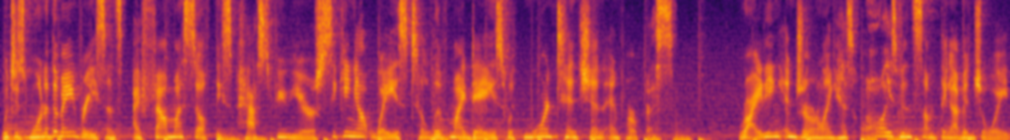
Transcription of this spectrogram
which is one of the main reasons I found myself these past few years seeking out ways to live my days with more intention and purpose. Writing and journaling has always been something I've enjoyed,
